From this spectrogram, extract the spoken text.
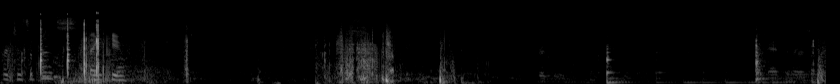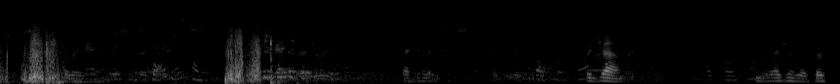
Participants? Thank you. Congratulations. Congratulations. Congratulations. Good job. Congratulations on third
